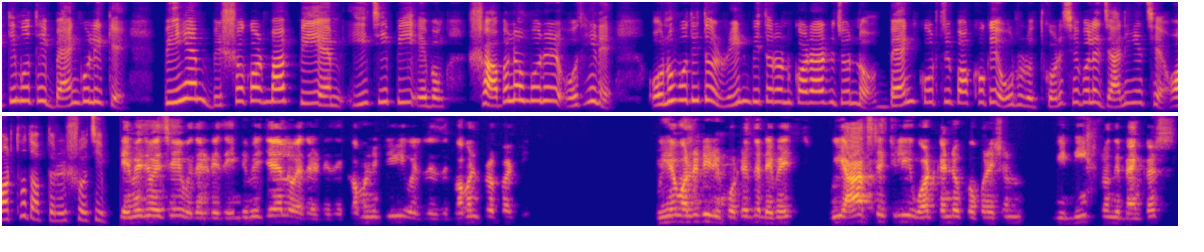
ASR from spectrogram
ইতিমধ্যেই ব্যাংকগুলিকে পিএম বিশ্বকর্মা পিএম ইজিপি এবং স্বাবলম্বনের অধীনে অনুমোদিত ঋণ বিতরণ করার জন্য ব্যাংক কর্তৃপক্ষকে অনুরোধ করেছে বলে জানিয়েছে অর্থ দপ্তরের সচিব। ড্যামেজ হয়েছে whether it is individual whether it is a community whether it is a government property we have already reported the damage we asked actually what kind of cooperation we need from the bankers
